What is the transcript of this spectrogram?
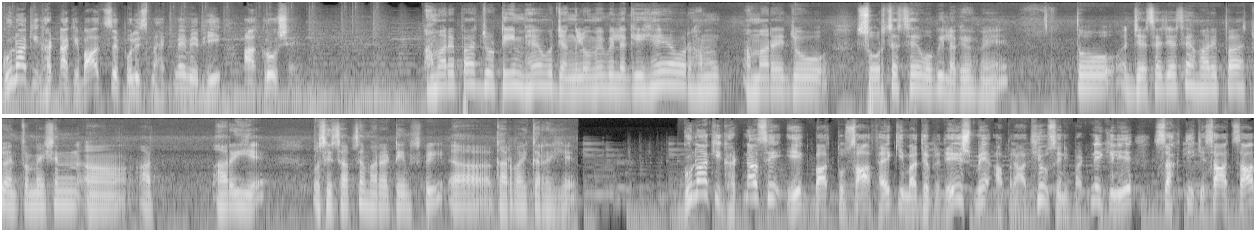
गुना की घटना के बाद से पुलिस महकमे में भी आक्रोश है। हमारे पास जो टीम है वो जंगलों में भी लगी है और हम हमारे जो सोर्सेस है वो भी लगे हुए हैं। तो जैसे जैसे हमारे पास जो इन्फॉर्मेशन आ आ रही है उस हिसाब से हमारा टीम्स भी कार्रवाई कर रही है। गुना की घटना से एक बात तो साफ़ है कि मध्य प्रदेश में अपराधियों से निपटने के लिए सख्ती के साथ साथ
